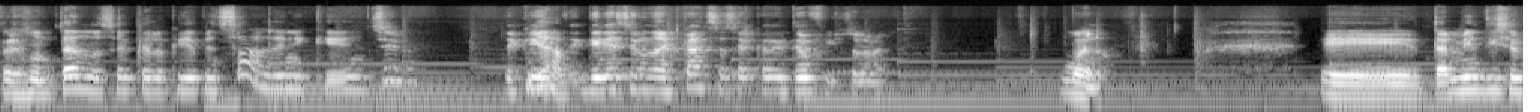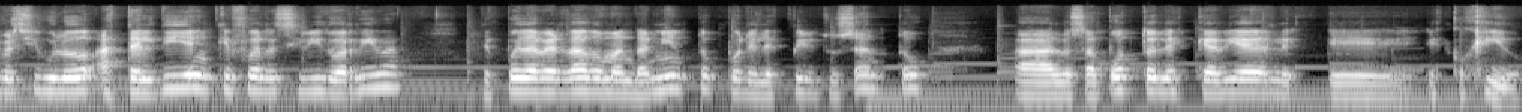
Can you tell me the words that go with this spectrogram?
preguntando acerca de lo que yo pensaba, tenía que, Sí, es que Ya. quería hacer un alcance acerca de Teófilo solamente. bueno. Eh, también dice el versículo 2, hasta el día en que fue recibido arriba, después de haber dado mandamientos por el Espíritu Santo a los apóstoles que había eh, escogido.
